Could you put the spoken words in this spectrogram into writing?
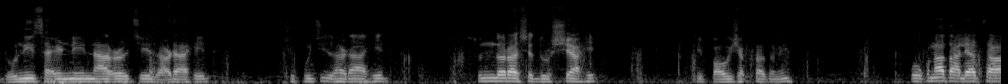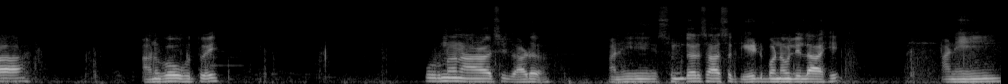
दोन्ही साईडनी नारळची झाडं आहेत चिकूची झाडं आहेत. सुंदर असे दृश्य आहे. हे पाहू शकता तुम्ही. कोकणात आल्याचा अनुभव होतोय. पूर्ण नारळाची झाडं आणि सुंदरसं असं गेट बनवलेलं आहे. आणि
